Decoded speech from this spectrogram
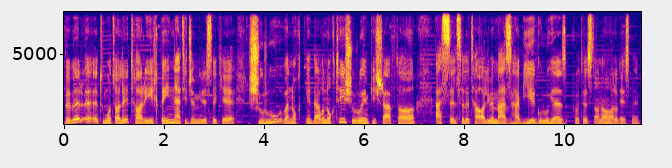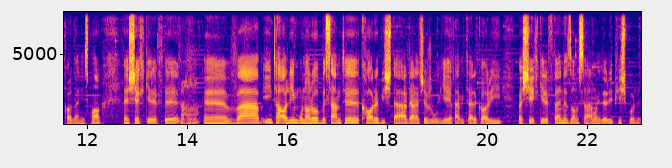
وبر تو مطالعه تاریخ به این نتیجه می‌رسه که شروع و نقطه در واقع نقطه شروع این پیشرفت ها از سلسله تعالیم مذهبی گروهی از پروتستان ها حالا به اسم کالوینیسم ها شکل گرفته آها. و این تعالیم اونا رو به سمت کار بیشتر در نتیجه روحیه قویتر کاری و شکل گرفتن نظام سرمایه‌داری پیش برده.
